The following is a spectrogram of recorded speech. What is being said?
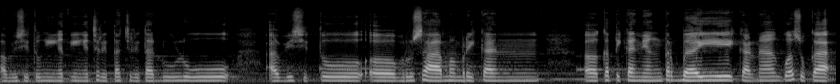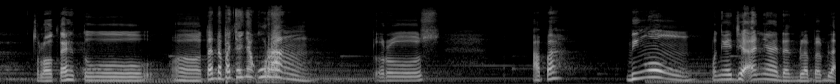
Habis itu nginget-nginget cerita-cerita dulu. Habis itu eh, berusaha memberikan eh, ketikan yang terbaik karena gue suka celoteh tuh eh, tanda bacanya kurang. Terus apa? Bingung pengejaannya dan bla bla bla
